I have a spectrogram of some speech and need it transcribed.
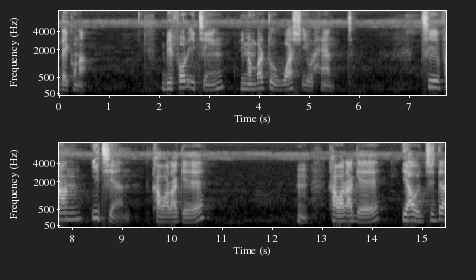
দেখো না। Before eating remember to wash your hand চিফান ইচিয়ান। খাওয়ার আগে, হুম, খাওয়ার আগে ইয়াও জিদা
